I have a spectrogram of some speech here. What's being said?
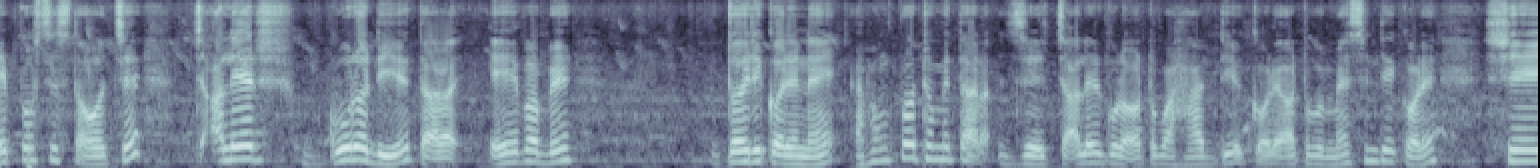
এই প্রসেসটা হচ্ছে চালের গুঁড়ো দিয়ে তারা এইভাবে তৈরি করে নেয় এবং প্রথমে তারা যে চালের গুঁড়ো অথবা হাত দিয়ে করে অথবা মেশিন দিয়ে করে, সেই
